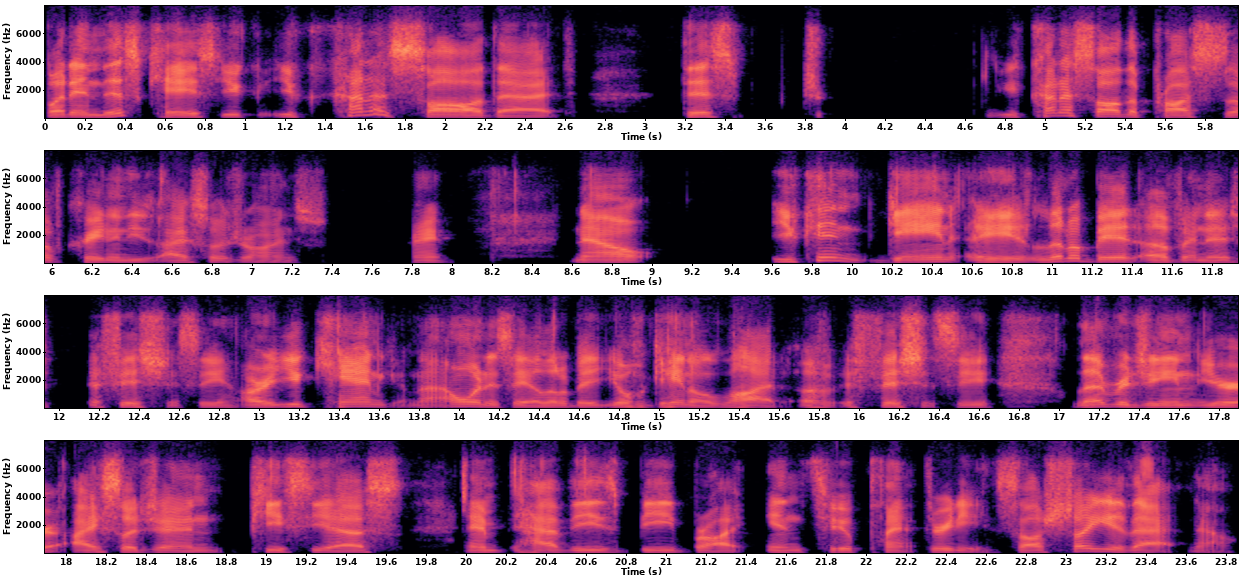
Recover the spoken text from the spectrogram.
But in this case, you, you kind of saw that this, you kind of saw the process of creating these ISO drawings, right? Now, you can gain a little bit of an efficiency, or you can, I wouldn't say a little bit, you'll gain a lot of efficiency leveraging your isogen PCS and have these be brought into Plant 3D. So I'll show you that now.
